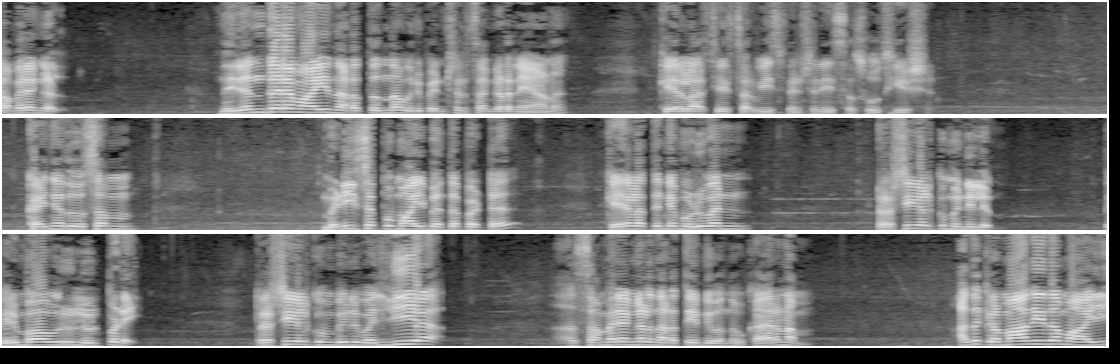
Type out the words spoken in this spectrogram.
സമരങ്ങൾ നിരന്തരമായി നടത്തുന്ന ഒരു പെൻഷൻ സംഘടനയാണ് Kerala state service pensioners association. കഴിഞ്ഞ ദിവസം മെഡീസപ്പുമായി ബന്ധപ്പെട്ട് കേരളത്തിന്റെ മുഴുവൻ ട്രഷികൾക്ക് മുന്നിലും പെരുമ്പാവൂരിൽ ഉൾപ്പെടെ ട്രഷികൾക്ക് മുമ്പിൽ വലിയ സമരങ്ങൾ നടത്തേണ്ടി വന്നു. കാരണം അത് ക്രമാതീതമായി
